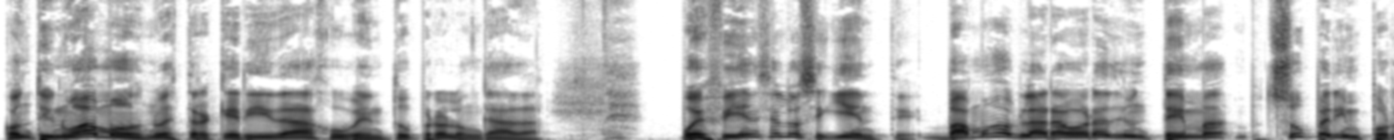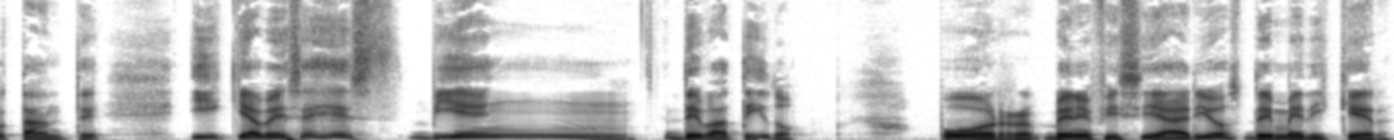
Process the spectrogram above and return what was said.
Continuamos nuestra querida juventud prolongada. Pues fíjense lo siguiente, vamos a hablar ahora de un tema súper importante y que a veces es bien debatido por beneficiarios de Medicare.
